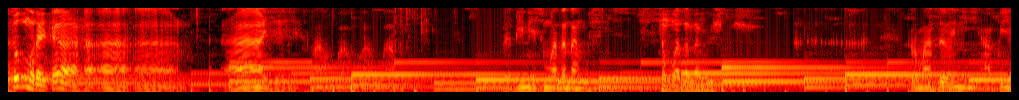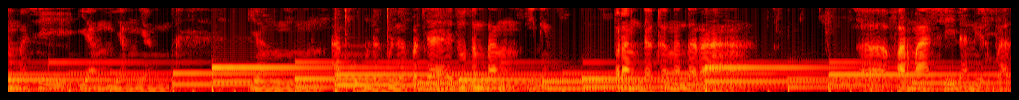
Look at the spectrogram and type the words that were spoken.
untung mereka. Ah, ah, ah. ah iya iya. Paham paham paham paham. berarti ini semua tentang bisnis. Semua tentang bisnis termasuk ini aku yang masih yang yang yang yang aku benar-benar percaya itu tentang ini perang dagang antara eh, farmasi dan herbal.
